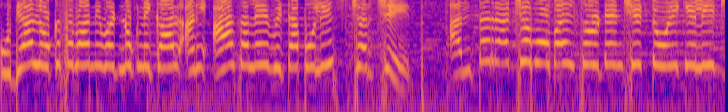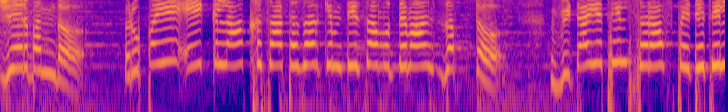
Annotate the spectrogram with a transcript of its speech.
उद्या लोकसभा निवडणूक निकाल आणि आज आले विटा पोलीस चर्चेत. आंतरराज्य मोबाईल चोरट्यांची टोळी केली जेरबंद. रुपये एक लाख सात हजार किमतीचा मुद्देमाल जप्त. विटा येथील सराफ पेठेतील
